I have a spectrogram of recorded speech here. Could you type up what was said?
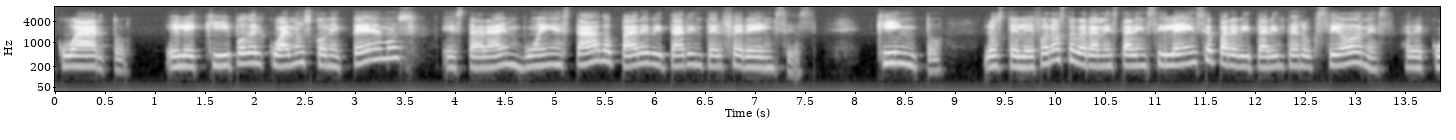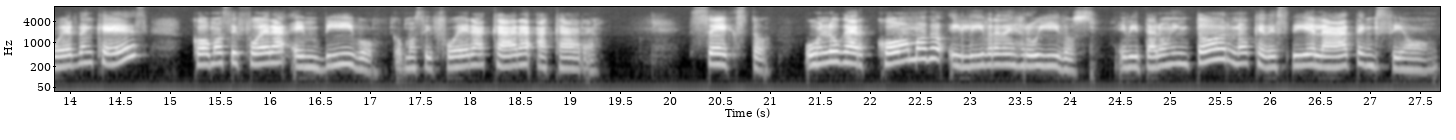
Cuarto, el equipo del cual nos conectemos estará en buen estado para evitar interferencias. Quinto, los teléfonos deberán estar en silencio para evitar interrupciones. Recuerden que es como si fuera en vivo, como si fuera cara a cara. Sexto, un lugar cómodo y libre de ruidos. Evitar un entorno que desvíe la atención.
